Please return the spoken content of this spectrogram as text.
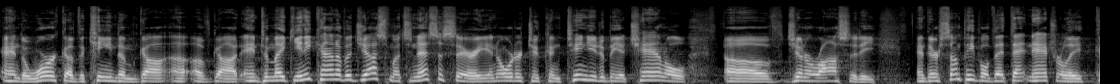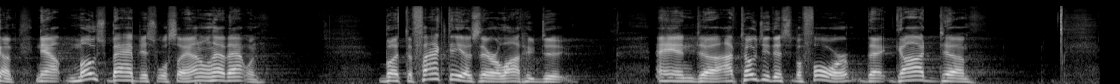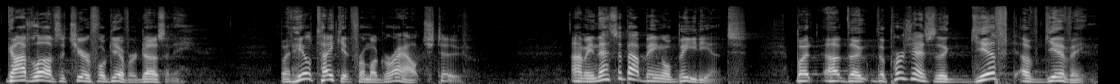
and the work of the kingdom uh, of God, and to make any kind of adjustments necessary in order to continue to be a channel of generosity. And there are some people that that naturally comes. Now, most Baptists will say, I don't have that one. But the fact is, there are a lot who do. And uh, I've told you this before that God, uh, God loves a cheerful giver, doesn't He? But He'll take it from a grouch, too. I mean, that's about being obedient. But uh, the, the person has the gift of giving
